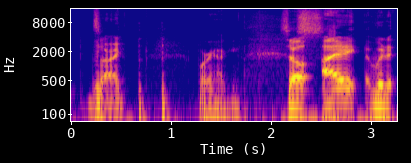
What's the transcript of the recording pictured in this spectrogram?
Sorry. boring hockey. So I would,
